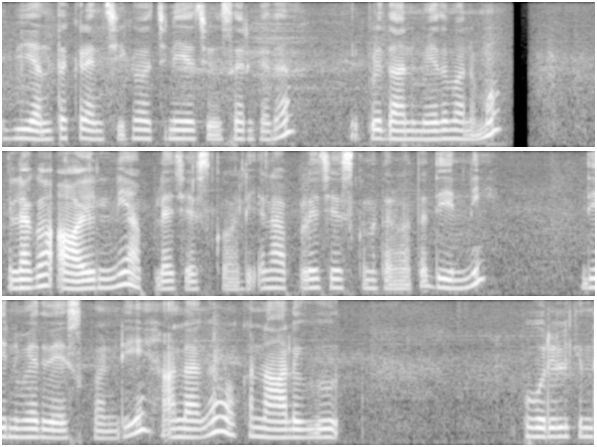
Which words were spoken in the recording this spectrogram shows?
ఇవి ఎంత క్రంచీగా వచ్చినాయో చూసారు కదా? ఇప్పుడు దాని మీద మనము ఇలాగ ఆయిల్ని అప్లై చేసుకోవాలి. ఇలా అప్లై చేసుకున్న తర్వాత దీన్ని దీని మీద వేసుకోండి. అలాగా ఒక నాలుగు పూరీల కింద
